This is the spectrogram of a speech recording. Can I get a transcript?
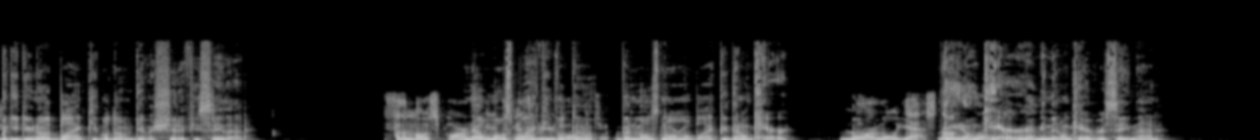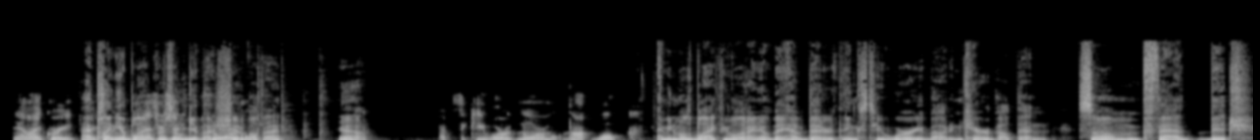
But you do know black people don't give a shit if you say that. For the most part. no, I mean, most black people don't. to. But most normal black people they don't care. Normal, yes. Not they don't woke. care. I mean, they don't care if you're saying that. Yeah, I agree. I have plenty agree. of black friends. Said, don't give a shit about that. Yeah. That's the key word, normal, not woke. I mean, most black people that I know, they have better things to worry about and care about than some fat bitch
